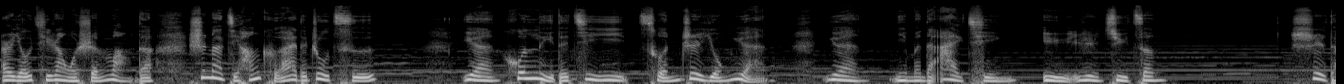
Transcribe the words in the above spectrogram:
而尤其让我神往的是那几行可爱的祝词：愿婚礼的记忆存至永远，愿你们的爱情与日俱增。是的，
